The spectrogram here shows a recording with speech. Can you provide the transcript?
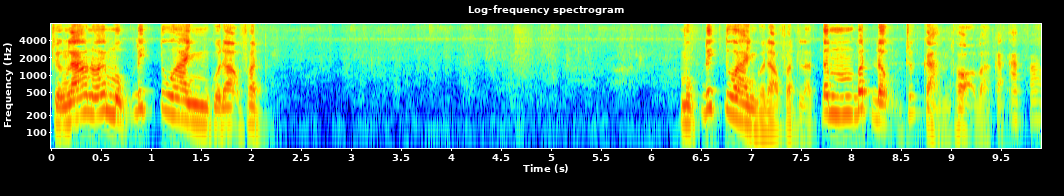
Trưởng lão nói mục đích tu hành của đạo phật. Mục đích tu hành của đạo phật là tâm bất động trước cảm thọ và các ác pháp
